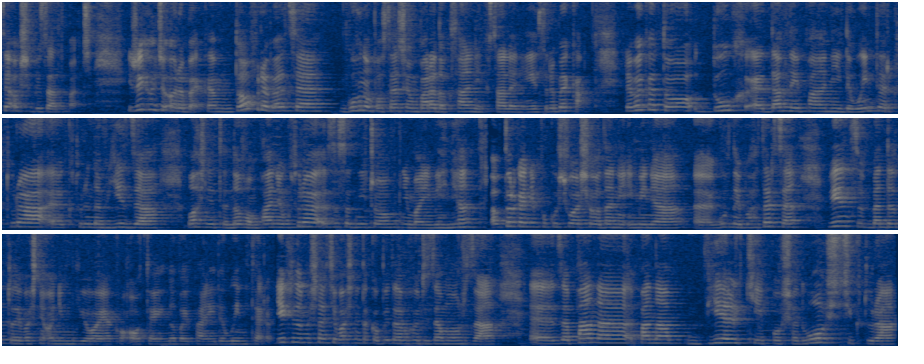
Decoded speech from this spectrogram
chce o siebie zadbać. Jeżeli chodzi o Rebekę, to w Rebece główną postacią paradoksalnie wcale nie jest Rebeka. Rebeka to duch e, dawnej pani De Winter, która, e, który nawiedza właśnie tę nową panią, która zasadniczo nie ma imienia. Autorka nie pokusiła się o danie imienia e, głównej bohaterce, więc będę tutaj właśnie o niej mówiła jako o tej nowej pani De Winter. Jak się domyślacie, właśnie ta kobieta wychodzi za mąż za, za pana, pana wielkiej posiadłości, która,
